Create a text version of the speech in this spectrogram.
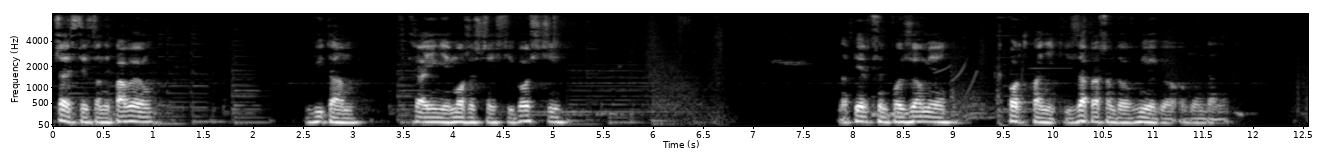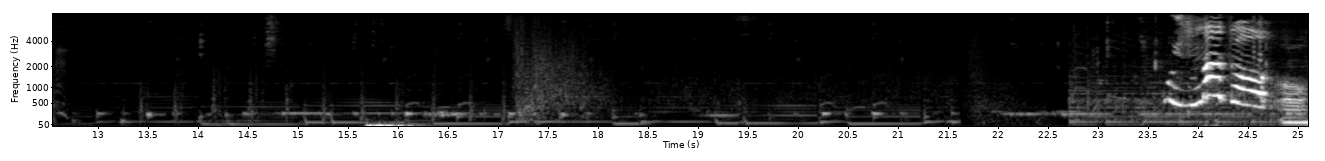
Cześć, z tej strony Paweł. Witam w krainie Morze Szczęśliwości. Na pierwszym poziomie Port Paniki. Zapraszam do miłego oglądania. Spójrz na to! O,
